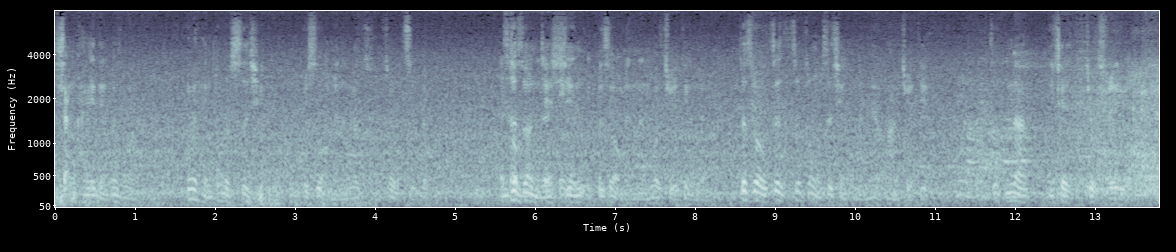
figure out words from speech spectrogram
想开一点。为什么？因为很多的事情不是我们能够做主的。这时候你的心不是我们能够决定的。这时候这这这种事情我们没有办法决定。这那一切就随缘。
